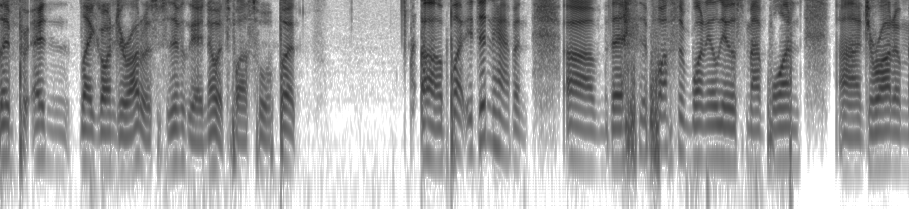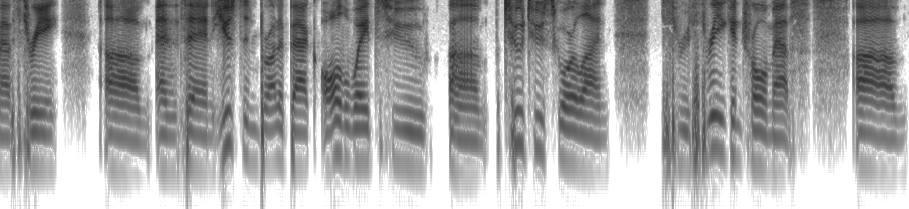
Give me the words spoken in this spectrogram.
is. like, and like on Dorado specifically, I know it's possible, but uh, but it didn't happen. Um, the, the Boston won Ilios map one, uh, Dorado map three, um, and then Houston brought it back all the way to um, two two scoreline through three control maps. Um,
